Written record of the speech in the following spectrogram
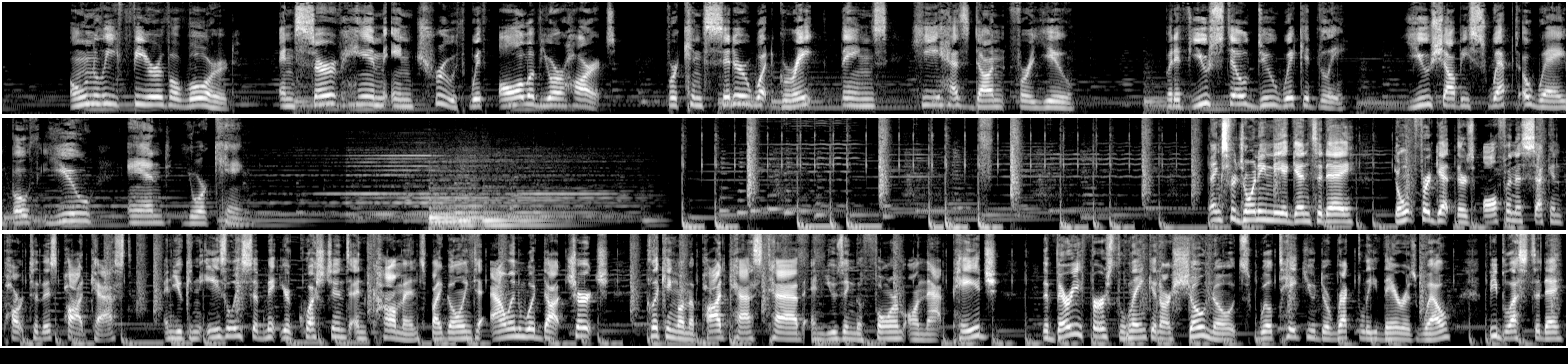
Only fear the Lord and serve him in truth with all of your heart, for consider what great things he has done for you. But if you still do wickedly, you shall be swept away, both you and your king. Thanks for joining me again today. Don't forget there's often a second part to this podcast, and you can easily submit your questions and comments by going to allenwood.church, clicking on the podcast tab, and using the form on that page. The very first link in our show notes will take you directly there as well. Be blessed today.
